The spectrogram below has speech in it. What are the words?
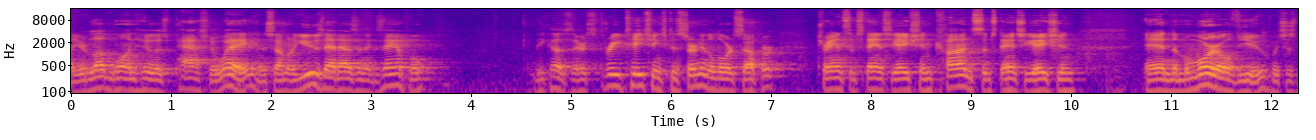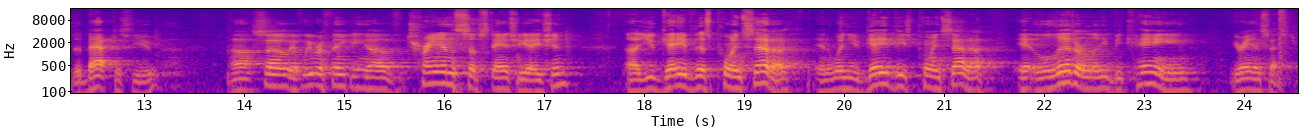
your loved one who has passed away. And so I'm going to use that as an example because there's three teachings concerning the Lord's Supper transubstantiation, consubstantiation, and the memorial view, which is the Baptist view. Uh, so if we were thinking of transubstantiation, uh, you gave this poinsettia, and when you gave these poinsettia, it literally became your ancestor.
